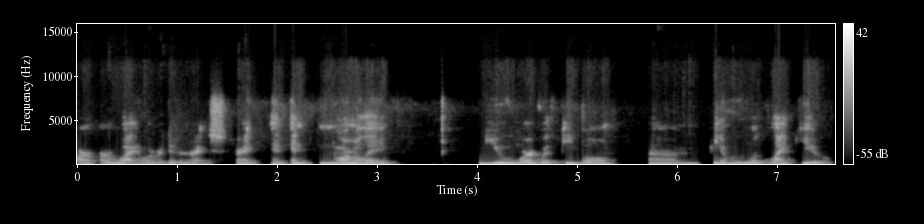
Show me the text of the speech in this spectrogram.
are, are white or of a different race, right? And, and normally, you work with people um, you know, who look like you,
